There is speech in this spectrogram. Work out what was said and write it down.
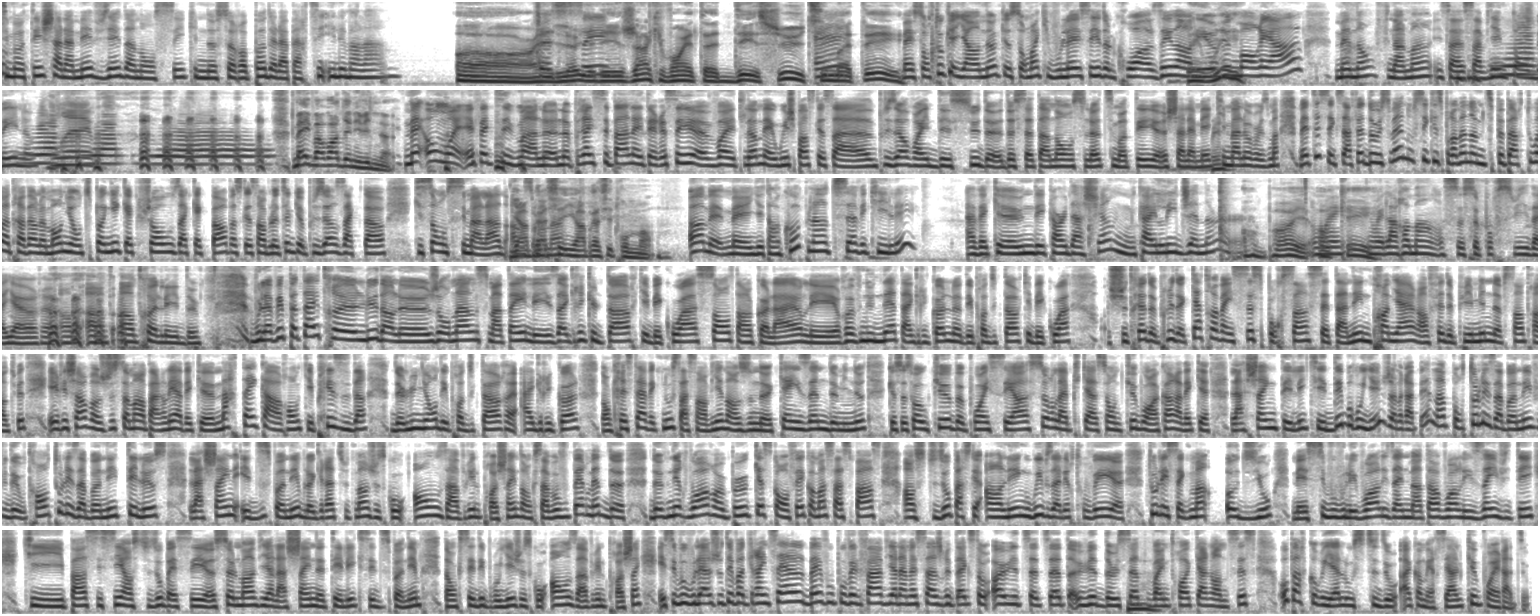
Timothée Chalamet vient d'annoncer qu'il ne sera pas de la partie Il est malade. Ah, là, il y a des gens qui vont être déçus, Timothée. Ben, surtout qu'il y en a que sûrement qui voulaient essayer de le croiser dans Ben les oui. rues de Montréal. Mais non, finalement, ça, ça vient de tomber. Là. Ouais. Mais il va y avoir Denis Villeneuve. Mais au moins, effectivement, le, le principal intéressé euh, va être là. Mais oui, je pense que ça, plusieurs vont être déçus de, de cette annonce-là, Timothée euh, Chalamet, qui malheureusement. Mais tu sais, c'est que ça fait deux semaines aussi qu'ils se promènent un petit peu partout à travers le monde. Ils ont-tu pogné quelque chose à quelque part? Parce que semble-t-il qu'il y a plusieurs acteurs qui sont aussi malades Il a, en ce moment. il a embrassé trop de monde. Ah, mais, mais il est en couple, hein? Tu sais avec qui il est? Avec euh, une des Kardashians, Kylie Jenner. Oh boy, OK. ouais, la romance se poursuit d'ailleurs euh, en- entre, les deux. Vous l'avez peut-être euh, lu dans le journal ce matin, les agriculteurs québécois sont en colère. Les revenus nets agricoles des producteurs québécois chuteraient de plus de 86% cette année, une première en fait depuis 1938. Et Richard va justement en parler avec Martin Caron, qui est président de l'Union des producteurs agricoles. Donc restez avec nous, ça s'en vient dans une quinzaine de minutes, que ce soit au cube.ca, sur l'application de Cube ou encore avec euh, la chaîne télé qui est débrouillée, je le rappelle, hein, pour tous les abonnés Vidéotron, tous les abonnés TELUS. La chaîne est disponible gratuitement jusqu'au 11 avril prochain. Donc, ça va vous permettre de, venir voir un peu qu'est-ce qu'on fait, comment ça se passe en studio, parce qu'en ligne, oui, vous allez retrouver euh, tous les segments audio, mais si vous voulez voir les animateurs, voir les invités qui passent ici en studio, ben, c'est euh, seulement via la chaîne télé que c'est disponible. Donc, c'est débrouillé jusqu'au 11 avril prochain. Et si vous voulez ajouter votre grain de sel, ben, vous pouvez le faire via la messagerie texte au 1877 827 2346 ou par courriel au studio à commercial cube.radio.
